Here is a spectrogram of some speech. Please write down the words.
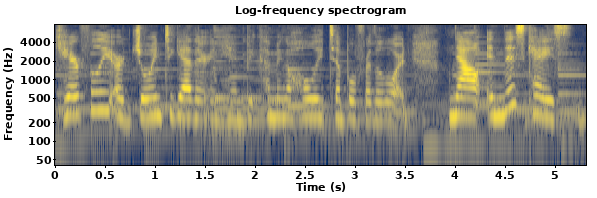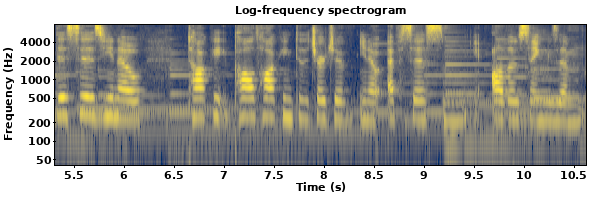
carefully are joined together in him, becoming a holy temple for the Lord. Now, in this case, this is, you know, talking Paul talking to the church of, you know, Ephesus and all those things and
